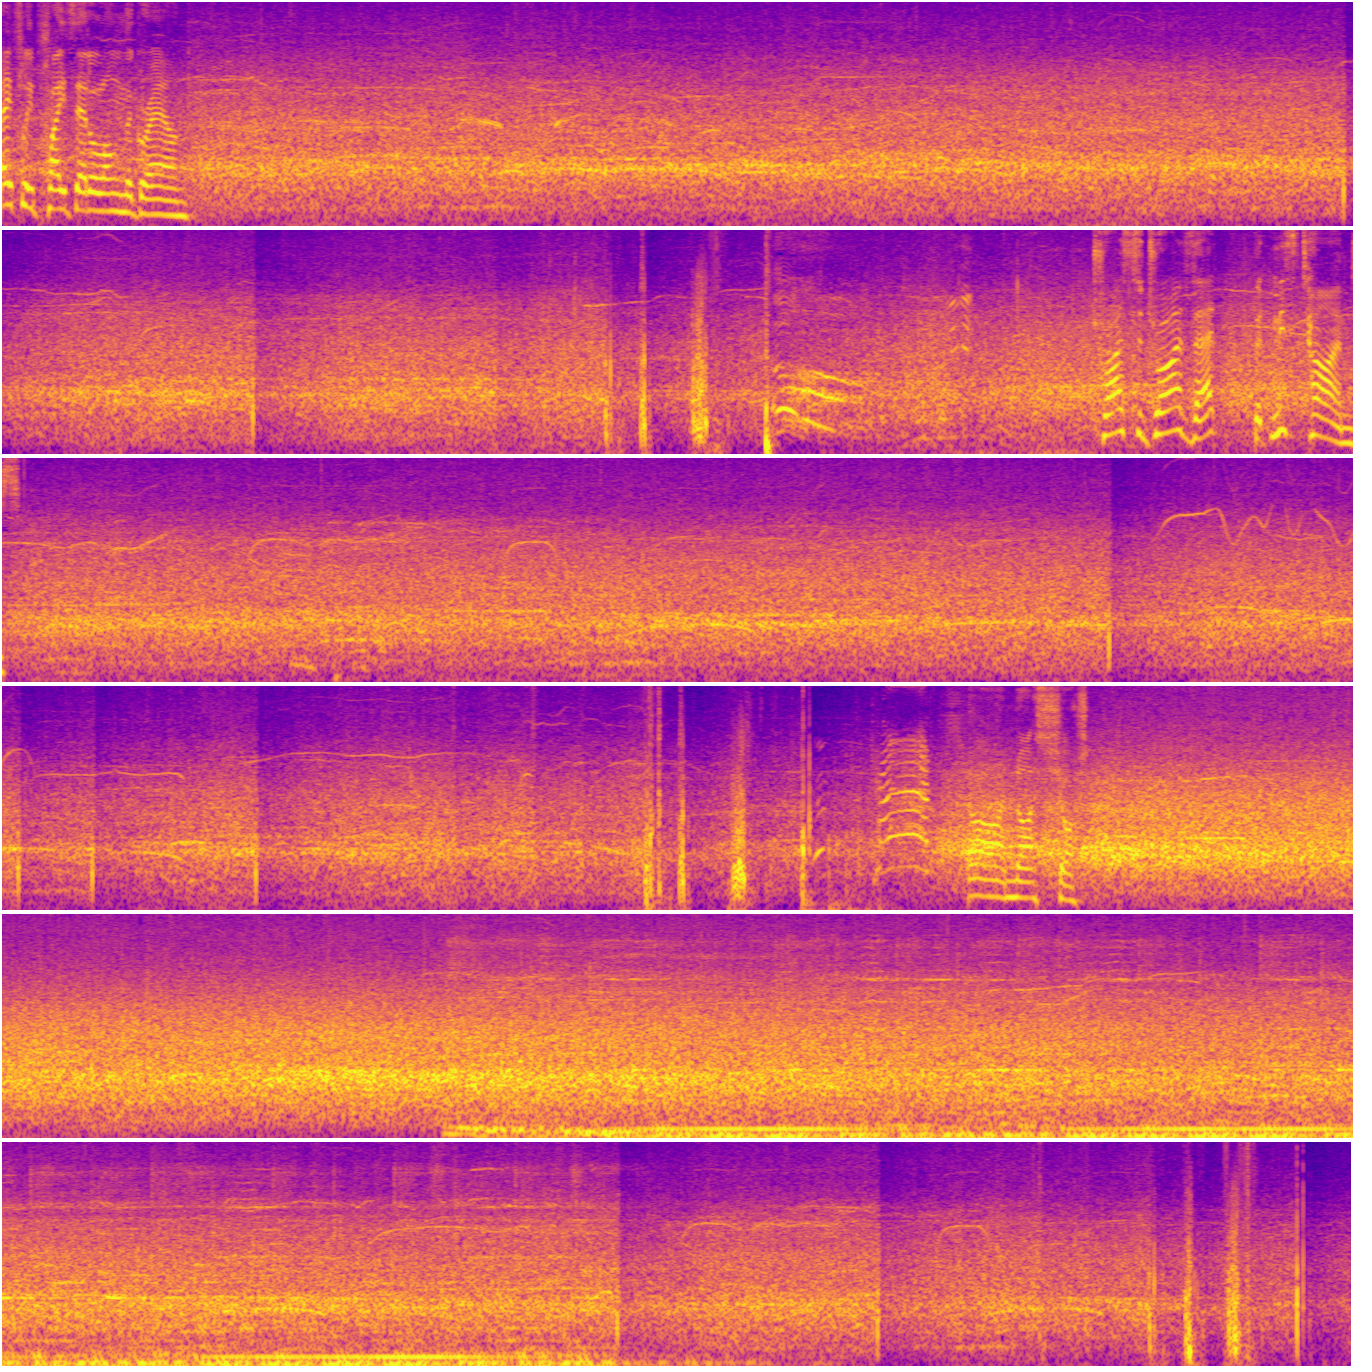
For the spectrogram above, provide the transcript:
Safely plays that along the ground. Tries to drive that, but missed times. Ah, nice shot.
